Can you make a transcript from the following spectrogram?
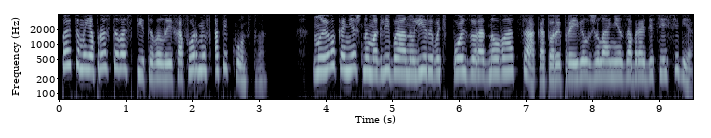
Поэтому я просто воспитывала их, оформив опекунство. Но его, конечно, могли бы аннулировать в пользу родного отца, который проявил желание забрать детей себе,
